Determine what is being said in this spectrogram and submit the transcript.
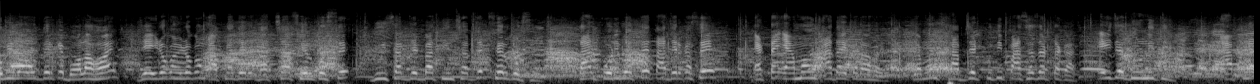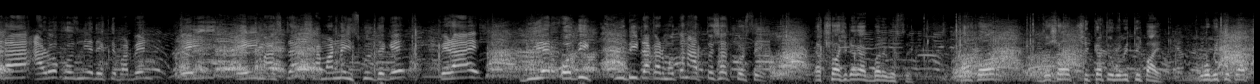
অভিভাবকদেরকে বলা হয় যে এইরকম এরকম আপনাদের বাচ্চা ফেল করছে, দুই সাবজেক্ট বা তিন সাবজেক্ট ফেল করছে। তার পরিবর্তে তাদের কাছে একটা অ্যামাউন্ট আদায় করা হয়, যেমন সাবজেক্ট প্রতি পাঁচ হাজার টাকা। এই যে দুর্নীতি, আপনারা আরও খোঁজ নিয়ে দেখতে পারবেন, এই এই মাস্টার সামান্য স্কুল থেকে প্রায় দুইয়ের অধিক কোটি টাকার মতন আত্মসাৎ করছে। একশো আশি টাকা একবারে করছে। তারপর যেসব শিক্ষার্থী উপবৃত্তি পায় উপবৃত্তি প্রাপ্ত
